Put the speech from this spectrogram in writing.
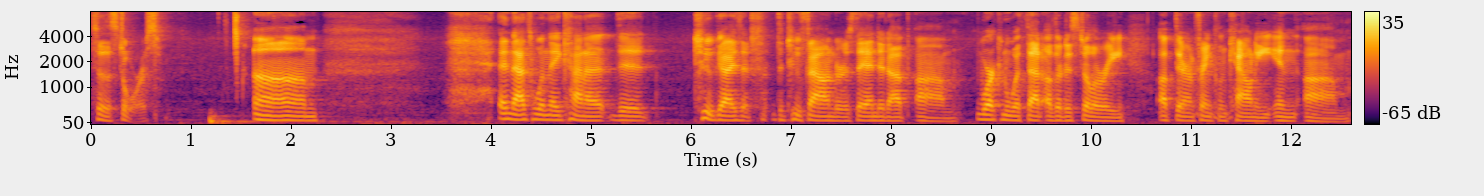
to the stores. Um, and that's when they kind of the two guys that the two founders they ended up um, working with that other distillery up there in Franklin County in um,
